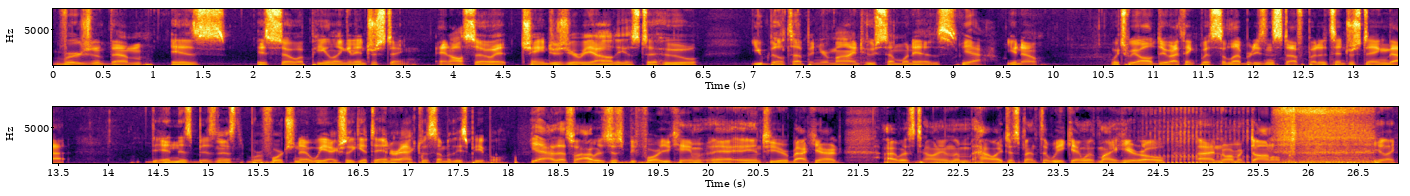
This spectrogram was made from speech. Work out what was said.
version of them is is so appealing and interesting. And also it changes your reality as to who you built up in your mind who someone is. Yeah, you know? Which we all do i think with celebrities and stuff but it's interesting that in this business we're fortunate we actually get to interact with some of these people yeah. That's why I was just before you came uh, into your backyard. I was telling them how I just spent the weekend with my hero, uh, Norm Macdonald. You're like,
